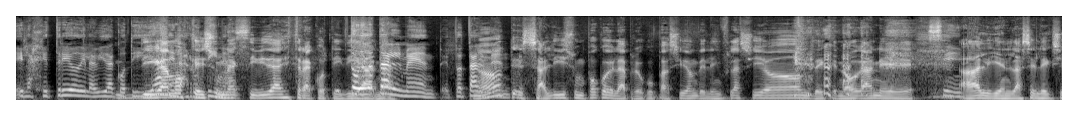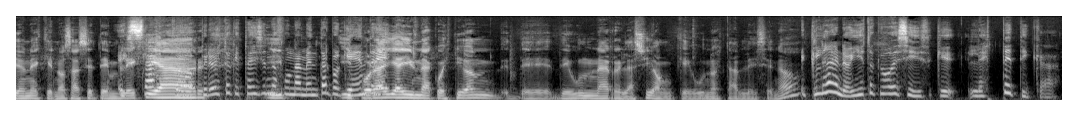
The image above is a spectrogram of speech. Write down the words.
el ajetreo de la vida cotidiana. Digamos que es una actividad extracotidiana. Totalmente, totalmente. Salís un poco de la preocupación de la inflación, de que no gane alguien las elecciones que nos hace temblequear. Exacto, pero esto que está diciendo es fundamental porque... Y por ahí hay una cuestión de, una relación que uno establece, ¿no? Claro, y esto que vos decís, que la estética,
